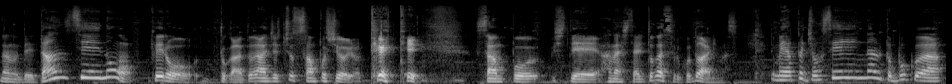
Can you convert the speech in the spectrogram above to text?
なので男性のフェローとかあとあじゃあちょっと散歩しようよって言って散歩して話したりとかすることはあります。でもやっぱり女性になると僕は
